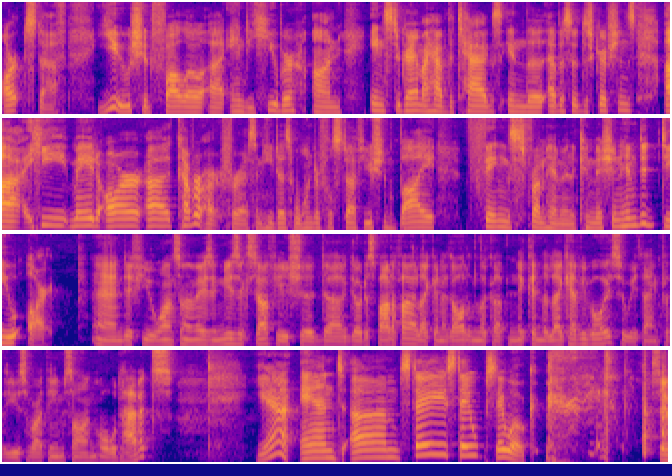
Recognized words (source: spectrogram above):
art stuff, you should follow uh, Andy Huber on Instagram. I have the tags in the episode descriptions. Uh, he made our uh, cover art for us, and he does wonderful stuff. You should buy things from him and commission him to do art. And if you want some amazing music stuff, you should uh, go to Spotify like an adult and look up Nick and the Leg Heavy Boys, who we thank for the use of our theme song "Old Habits." Yeah, and um, stay, stay, stay woke. Stay,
